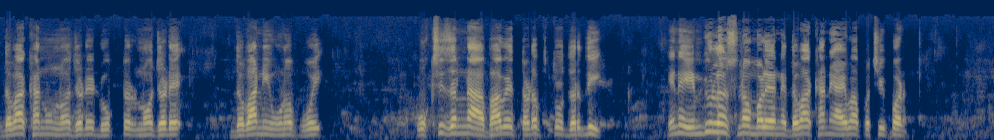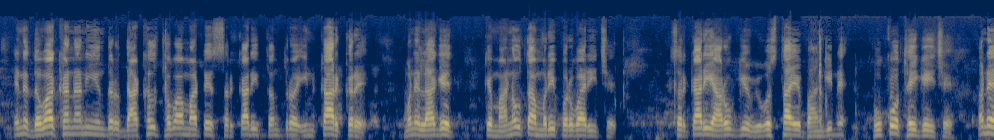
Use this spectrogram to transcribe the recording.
દવાખાનું ન જડે, ડૉક્ટર ન જડે, દવાની ઉણપ હોય, ઓક્સિજનના અભાવે તડપતો દર્દી, એને એમ્બ્યુલન્સ ન મળે અને દવાખાને આવ્યા પછી પણ એને દવાખાનાની અંદર દાખલ થવા માટે સરકારી તંત્ર ઇનકાર કરે. મને લાગે કે માનવતા મરી પરવારી છે. સરકારી આરોગ્ય વ્યવસ્થા એ ભાંગીને ભૂકો થઈ ગઈ છે. અને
